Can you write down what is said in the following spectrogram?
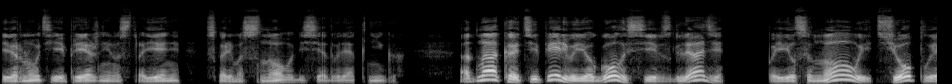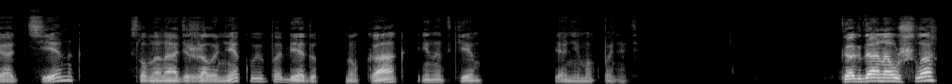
и вернуть ей прежнее настроение. Вскоре мы снова беседовали о книгах. Однако теперь в ее голосе и взгляде появился новый, теплый оттенок, словно она одержала некую победу, но как и над кем, я не мог понять. Когда она ушла,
